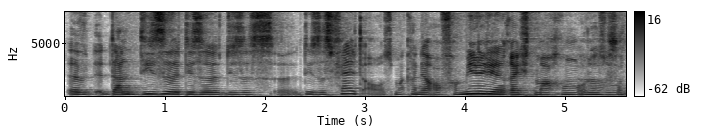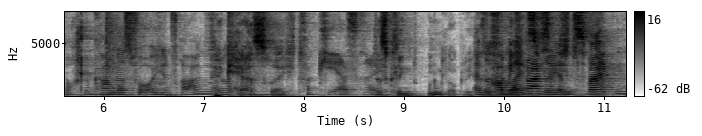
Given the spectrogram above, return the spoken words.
äh, dann diese, diese, dieses, äh, dieses Feld aus? Man kann ja auch Familienrecht machen oder so. ist ja noch schlimmer. Kam das für euch in Frage? Oder? Verkehrsrecht. Verkehrsrecht. Das klingt unglaublich. Also für mich war es im zweiten,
